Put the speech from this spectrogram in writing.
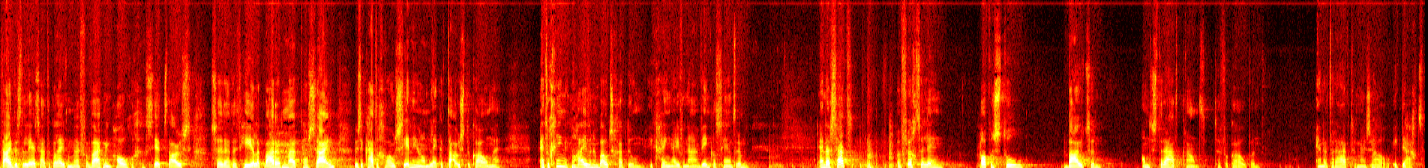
tijdens de les had ik al even mijn verwarming hoger gezet thuis, zodat het heerlijk warm kon zijn. Dus ik had er gewoon zin in om lekker thuis te komen. En toen ging ik nog even een boodschap doen. Ik ging even naar een winkelcentrum. En daar zat een vluchteling op een stoel buiten om de straatkrant te verkopen. En dat raakte mij zo. Ik dacht,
